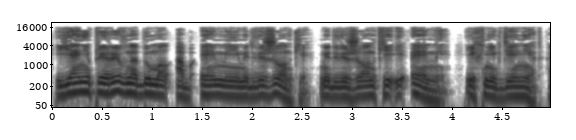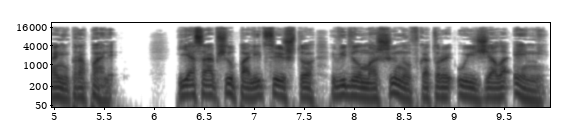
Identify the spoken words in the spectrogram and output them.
Я непрерывно думал об Эмми и Медвежонке, Медвежонке и Эмми, их нигде нет, они пропали. Я сообщил полиции, что видел машину, в которой уезжала Эмми.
